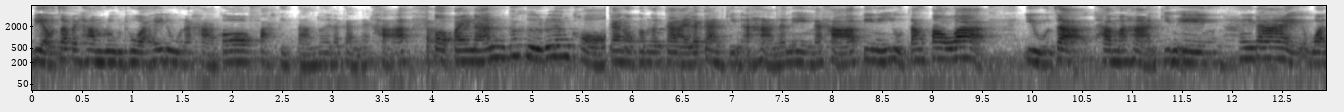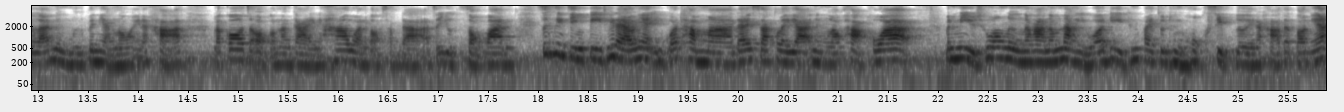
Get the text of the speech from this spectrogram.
เดี๋ยวจะไปทำรูมทัวร์ให้ดูนะคะ ก็ฝากติดตามด้วยแล้วกันนะคะ ต่อไปนั้นก็คือเรื่องของการออกกำลังกายและการกินอาหารนั่นเองนะคะ ปีนี้อยู่ตั้งเป้าว่า อิ๋วจะทำอาหารกินเองให้ได้วันละ 1 มื้อเป็นอย่างน้อยนะคะ แล้วก็จะออกกำลังกายใน5วันต่อสัปดาห์จะหยุด 2 วัน ซึ่งจริงๆ ปีที่แล้วเนี่ยอิ๋วก็ทำมาได้สักระยะหนึ่งแล้วค่ะ เพราะว่ามันมีอยู่ช่วงหนึ่งนะคะ น้ำหนักอิ๋วว่าดีดขึ้นไปจนถึง 60 เลยนะคะ แต่ตอนเนี้ย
